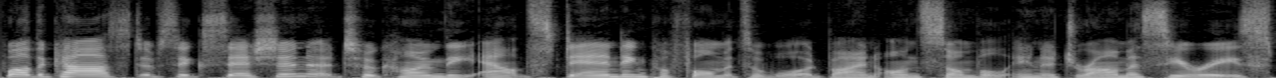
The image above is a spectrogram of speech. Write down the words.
While the cast of Succession took home the Outstanding Performance Award by an ensemble in a drama series.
